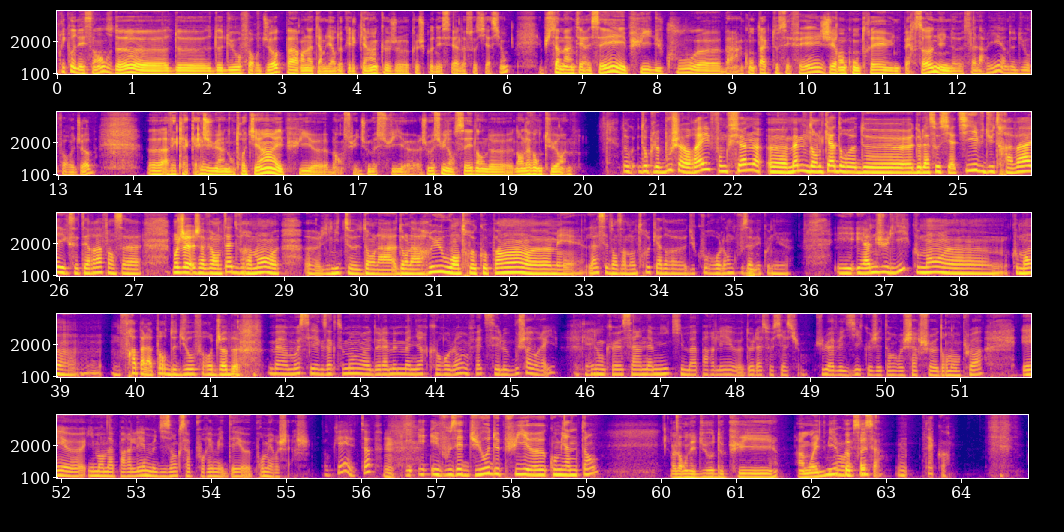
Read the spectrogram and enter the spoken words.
pris connaissance de, de, Duo for Job par l'intermédiaire de quelqu'un que je, que je connaissais à l'association. Et puis ça m'a intéressé. Et puis du coup, bah, un contact s'est fait. J'ai rencontré une personne, une salariée hein, de Duo for a Job. avec laquelle j'ai eu un entretien et puis bah, ensuite je me suis, je me suis lancé dans l'aventure. Dans donc, donc, le bouche à oreille fonctionne euh, même dans le cadre de, de l'associatif, du travail, etc. Enfin, ça... Moi, j'avais en tête vraiment euh, euh, limite dans la, dans la rue ou entre copains, mais là, c'est dans un autre cadre, du coup, Roland, que vous avez mmh. connu. Et, Anne-Julie, comment, comment on, frappe à la porte de Duo for a Job? Ben, Moi, c'est exactement de la même manière que Roland, en fait, c'est le bouche à oreille. Donc euh, c'est un ami qui m'a parlé euh, de l'association. Je lui avais dit que j'étais en recherche euh, d'un emploi et il m'en a parlé me disant que ça pourrait m'aider pour mes recherches. Ok, top. Mm. Et, vous êtes duo depuis combien de temps? Alors on est duo depuis un mois et demi à peu près. C'est ça. Mm. D'accord.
